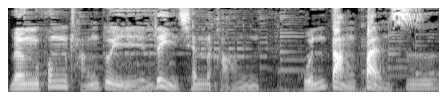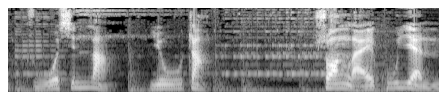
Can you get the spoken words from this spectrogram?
冷风长对泪千行，魂荡半丝浊心浪，忧帐。霜来孤雁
